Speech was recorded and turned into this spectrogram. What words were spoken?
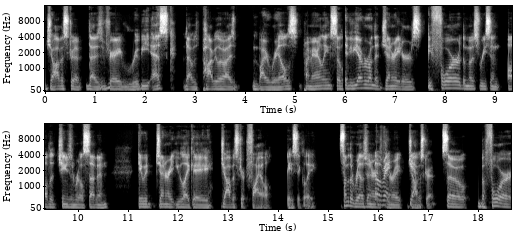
JavaScript that is very Ruby esque that was popularized by Rails primarily. So if you ever run the generators before the most recent, all the changes in Rails 7, it would generate you like a JavaScript file, basically. Some of the Rails generators Oh, right. generate Yeah. JavaScript. So before,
